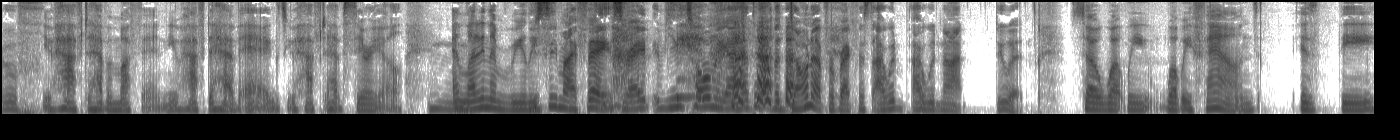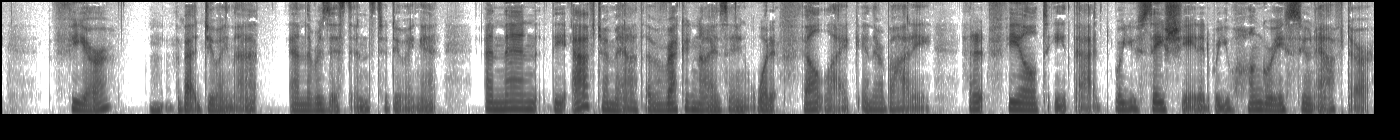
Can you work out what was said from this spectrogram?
Oof. You have to have a muffin. You have to have eggs. You have to have cereal, mm. and letting them really. You see my face, right? if you told me I had to have a donut for breakfast, I would. I would not do it. So what we what we found is the fear mm-hmm. about doing that and the resistance to doing it and then the aftermath of recognizing what it felt like in their body. How did it feel to eat that? Were you satiated? Were you hungry soon after?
